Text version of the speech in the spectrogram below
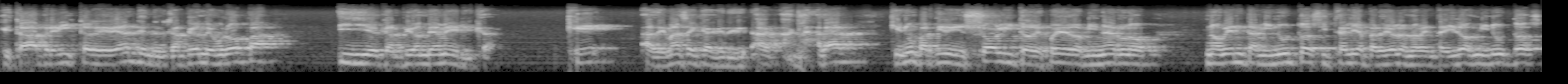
que estaba previsto desde antes entre el campeón de Europa y el campeón de América, que además hay que aclarar que en un partido insólito, después de dominarlo 90 minutos, Italia perdió los 92 minutos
